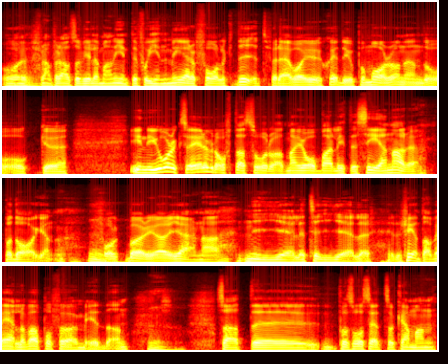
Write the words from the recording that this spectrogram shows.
Och mm. framförallt så ville man inte få in mer folk dit, för det var ju, skedde ju på morgonen då och eh, i New York så är det väl ofta så att man jobbar lite senare på dagen. Mm. Folk börjar gärna nio eller tio eller rent av elva på förmiddagen. Mm. Så att eh, på så sätt så kan man,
